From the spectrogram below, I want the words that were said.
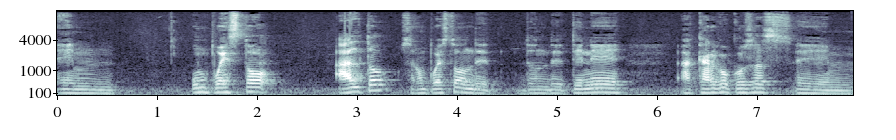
en un puesto alto, o sea, un puesto donde, donde tiene a cargo cosas em,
